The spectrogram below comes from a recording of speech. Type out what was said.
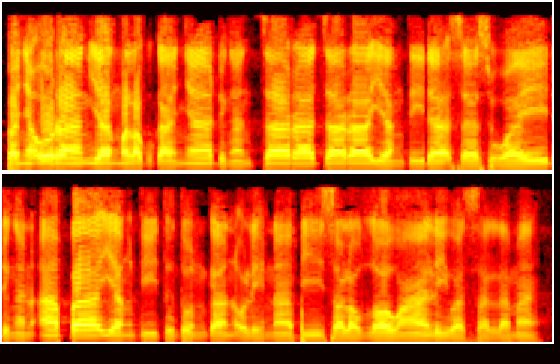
banyak orang yang melakukannya dengan cara-cara yang tidak sesuai dengan apa yang dituntunkan oleh Nabi Shallallahu Alaihi Wasallam.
